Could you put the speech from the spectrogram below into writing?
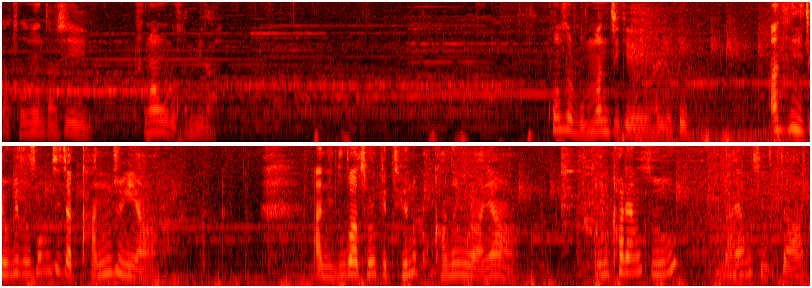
자, 저는 다시 중앙으로 갑니다. 콘솔 못 만지게 하려고. 아니, 저기서 섬지작 가는 중이야. 아니, 누가 저렇게 대놓고 가능을 하냐? 응, 카량수? 나 향수 있다.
